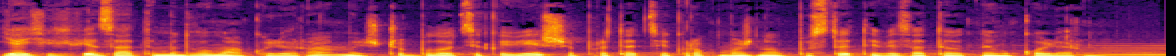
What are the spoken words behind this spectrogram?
Я їх в'язатиму двома кольорами, щоб було цікавіше, проте цей крок можна опустити і в'язати одним кольором.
